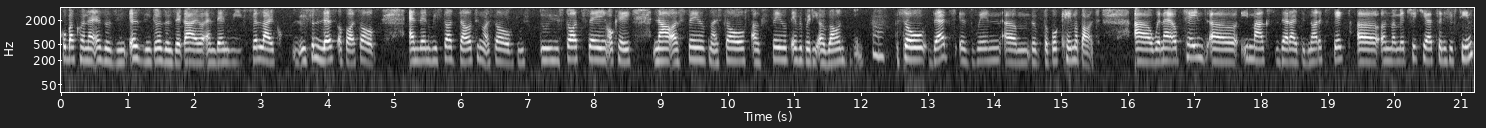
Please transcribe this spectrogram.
kuba khona ezinto ezenzekayo, and then we feel like we feel less of ourselves, and then we start doubting ourselves. We, we start saying, okay, now I've failed myself. I've failed everybody around me. So that is when um, the, the book came about. Uh, when I obtained uh, e-marks that I did not expect uh, on my matric year 2015.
